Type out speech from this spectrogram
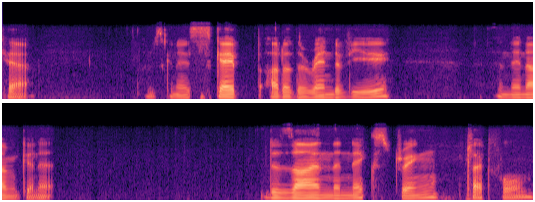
Okay, I'm just going to escape out of the render view and then I'm going to design the next string platform.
